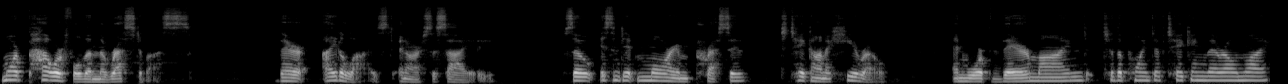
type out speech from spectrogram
more powerful than the rest of us. They're idolized in our society. So, isn't it more impressive to take on a hero and warp their mind to the point of taking their own life?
